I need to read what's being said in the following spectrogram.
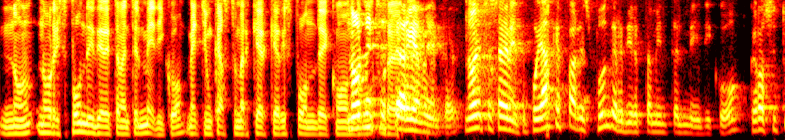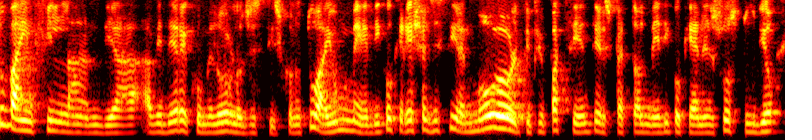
non, non, risponde direttamente il medico? Metti un customer care che risponde con... Non necessariamente, non necessariamente, puoi anche far rispondere direttamente il medico, però se tu vai in Finlandia a vedere come loro lo gestiscono, tu hai un medico che riesce a gestire molti più pazienti rispetto al medico che è nel suo studio okay.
